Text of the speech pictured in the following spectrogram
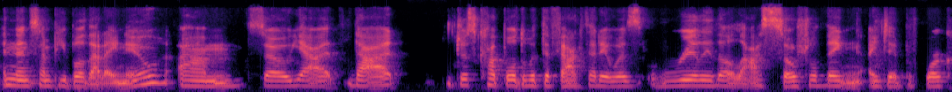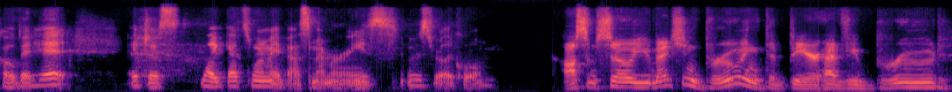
and then some people that I knew. Um, so yeah, that just coupled with the fact that it was really the last social thing I did before COVID hit, it just like that's one of my best memories. It was really cool. awesome. So you mentioned brewing the beer. Have you brewed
